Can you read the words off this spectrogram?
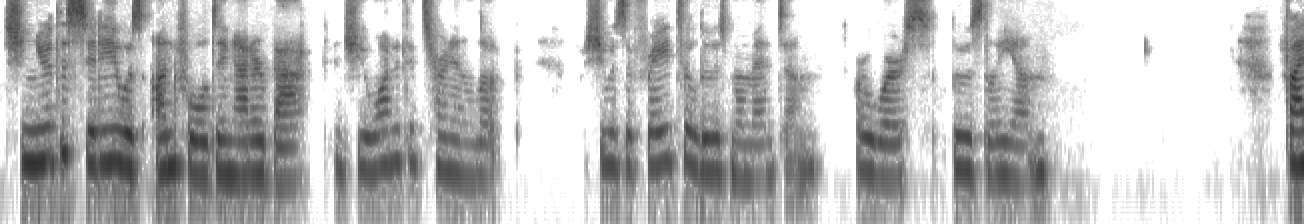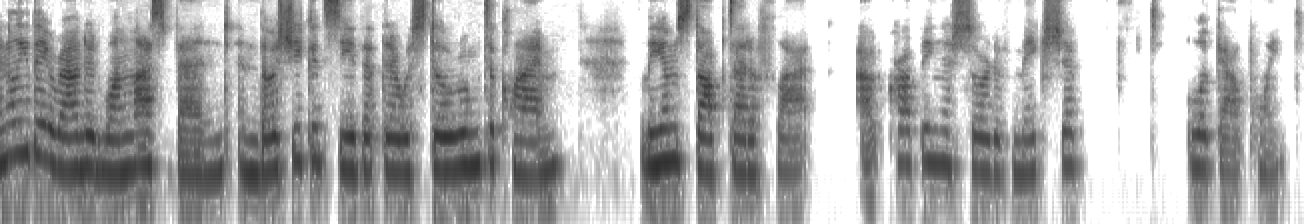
She knew the city was unfolding at her back, and she wanted to turn and look, but she was afraid to lose momentum, or worse, lose Liam. Finally, they rounded one last bend, and though she could see that there was still room to climb, Liam stopped at a flat, outcropping a sort of makeshift lookout point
